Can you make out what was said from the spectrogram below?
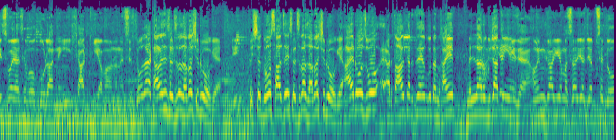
इस वजह से वो कूड़ा नहीं स्टार्ट किया हुआ उन्होंने दो हज़ार अठारह से सिलसिला ज़्यादा शुरू हो गया है। पिछले दो साल से सिलसिला ज़्यादा शुरू हो गया आए रोज वो हड़ताल करते हैं उनको तनख्वाहें मिलना रुक जाती हैं। है। और इनका ये मसला जब से दो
